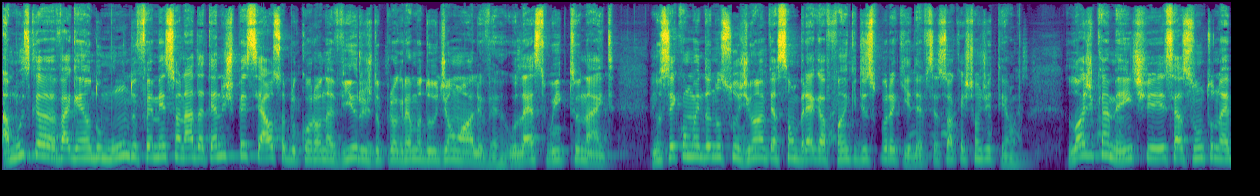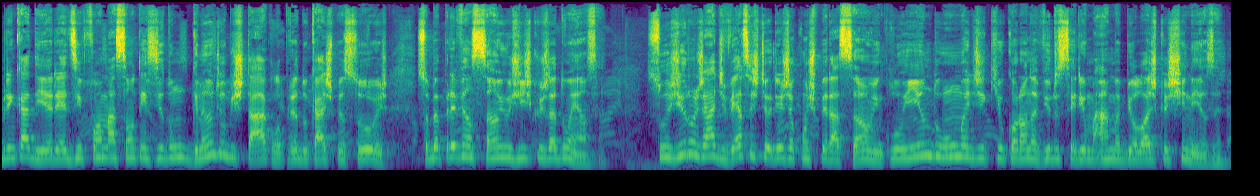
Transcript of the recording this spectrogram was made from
A música vai ganhando o mundo e foi mencionada até no especial sobre o coronavírus do programa do John Oliver, o Last Week Tonight. Não sei como ainda não surgiu uma versão brega funk disso por aqui, deve ser só questão de tempo. Logicamente, esse assunto não é brincadeira e a desinformação tem sido um grande obstáculo para educar as pessoas sobre a prevenção e os riscos da doença. Surgiram já diversas teorias da conspiração, incluindo uma de que o coronavírus seria uma arma biológica chinesa.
